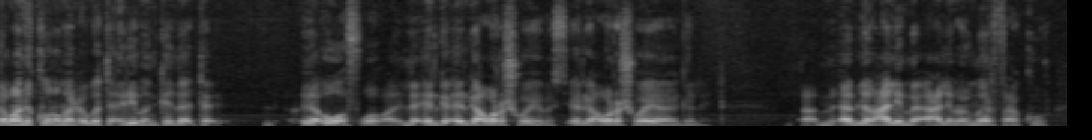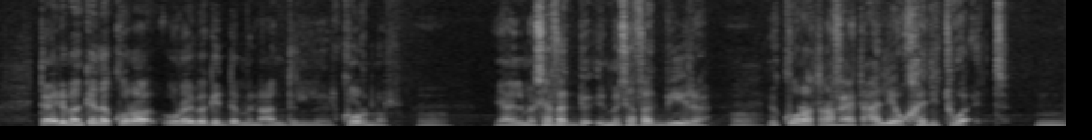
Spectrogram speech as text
طبعا. الكرة ملعوبة تقريبا كده ت... لا أقف. لا ارجع ارجع ورا شوية بس ارجع ورا شوية يا جلال من قبل ما علي علي معلومه يرفع الكورة تقريبا كده الكره قريبة جدا من عند ال- الكورنر. يعني المسافة كب- المسافة كبيرة. آه. الكرة اترفعت عالية وخدت وقت. يعني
